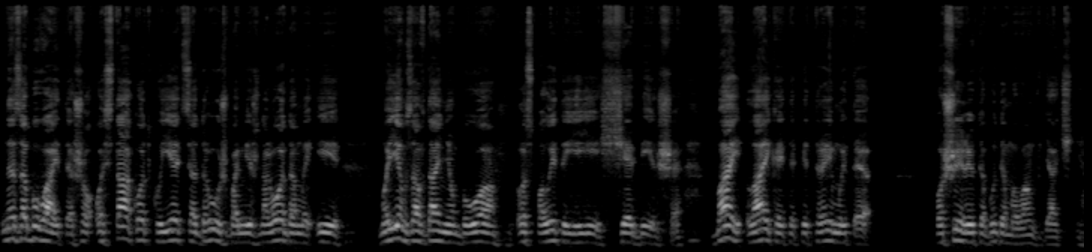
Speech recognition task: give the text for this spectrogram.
не забувайте, що ось так от кується дружба між народами, і моїм завданням було розпалити її ще більше. Бай, лайкайте, підтримуйте, поширюйте, будемо вам вдячні.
